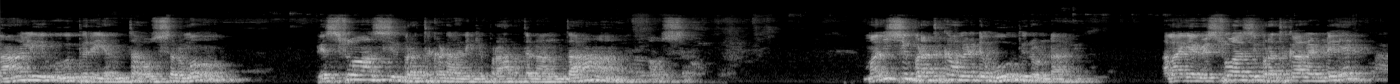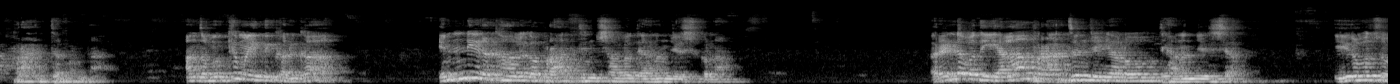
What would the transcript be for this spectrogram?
గాలి ఊపిరి ఎంత అవసరమో విశ్వాసి బ్రతకడానికి ప్రార్థన అంతా అవసరం. మనిషి బ్రతకాలంటే ఊపిరి ఉండాలి అలాగే విశ్వాసి బ్రతకాలంటే ప్రార్థన ఉండాలి అంత ముఖ్యమైనది కనుక ఎన్ని రకాలుగా ప్రార్థించాలో ధ్యానం చేసుకున్నాం. రెండవది ఎలా ప్రార్థన చేయాలో ధ్యానం చేశాం. ఈరోజు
